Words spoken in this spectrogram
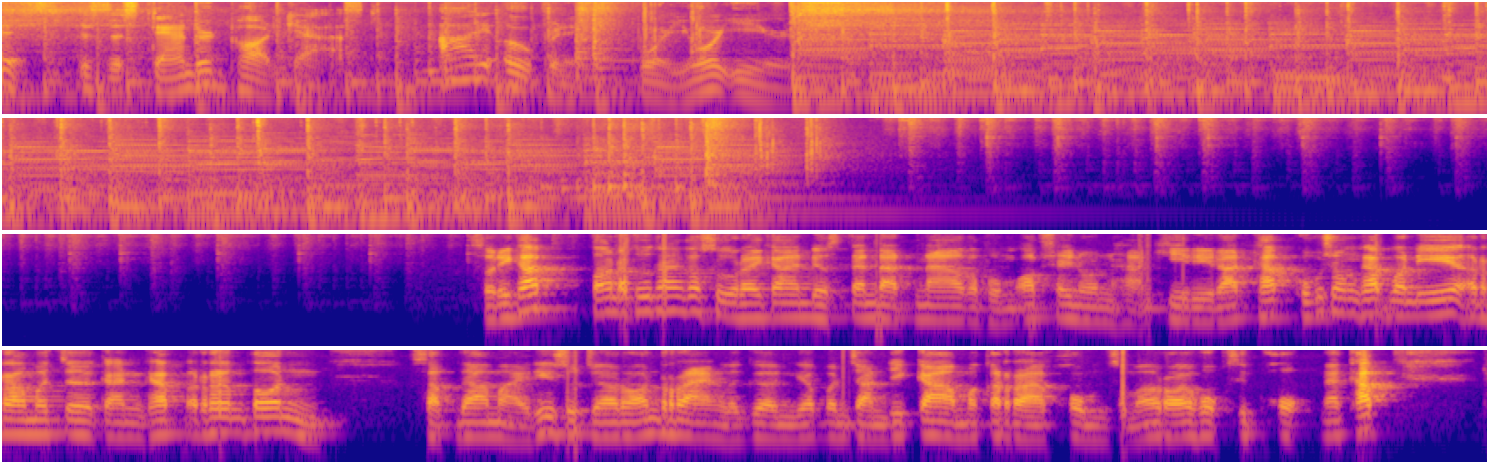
This is the Standard Podcast. Eye-opening for your ears. สวัสดีครับ ตอนรับทุกท่านเข้าสู่รายการ The Standard Now กับผม ออฟชัยนนท์ หานคีรีรัตน์ครับ คุณผู้ชมครับ วันนี้เรามาเจอกันครับ เริ่มต้นสัปดาห์ใหม่ที่สุดจะร้อนแรงเหลือเกินครับ วันจันทร์ที่ 9 มกราคม 2566 นะครับ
